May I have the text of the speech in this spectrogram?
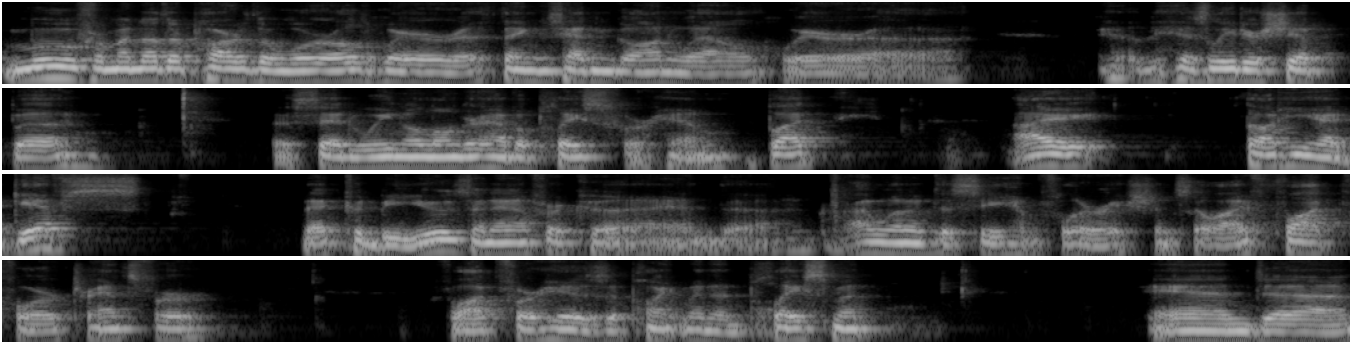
move from another part of the world where things hadn't gone well, where uh, his leadership uh, said we no longer have a place for him. But I thought he had gifts that could be used in Africa, and uh, I wanted to see him flourish. And so I fought for transfer fought for his appointment and placement, and uh,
